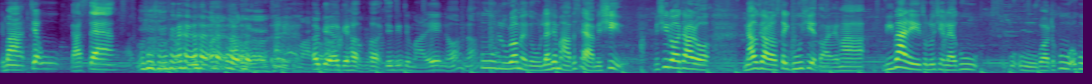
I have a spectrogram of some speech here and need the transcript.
ဒီမှာကြက်ဦးဒါဆန်โอเคโอเคဟုတ်ဟုတ်ကျေးဇူးတင်ပါတယ်နော်နော်ခုလူတော့မယ်ဆိုလက်ထက်မှာပတ်စံမရှိဘူးမရှိတော့ကြတော့နောက်ကြတော့စိတ်ကူးရှစ်သွားတယ်ငါမိဘတွေဆိုလို့ချင်းလည်းအခုဟိုဘောတခုအခု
